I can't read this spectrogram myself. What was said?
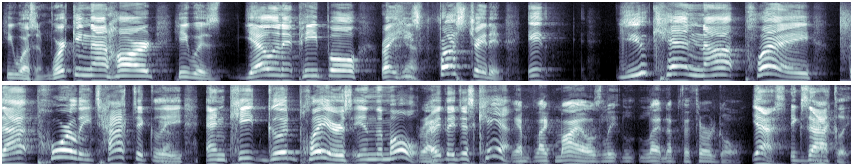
He wasn't working that hard. He was yelling at people, right? He's frustrated. It you cannot play that poorly tactically and keep good players in the mold, right? Right. They just can't. Yeah, like Miles le- letting up the third goal. Yes, exactly.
